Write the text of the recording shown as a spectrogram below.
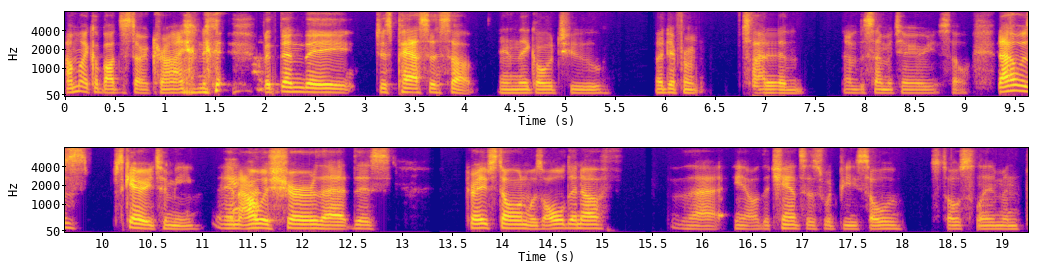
i'm like about to start crying. But then they just pass us up and they go to a different side of, of the cemetery. So that was scary to me. And yeah. i was sure that this gravestone was old enough that you know the chances would be so so slim. And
